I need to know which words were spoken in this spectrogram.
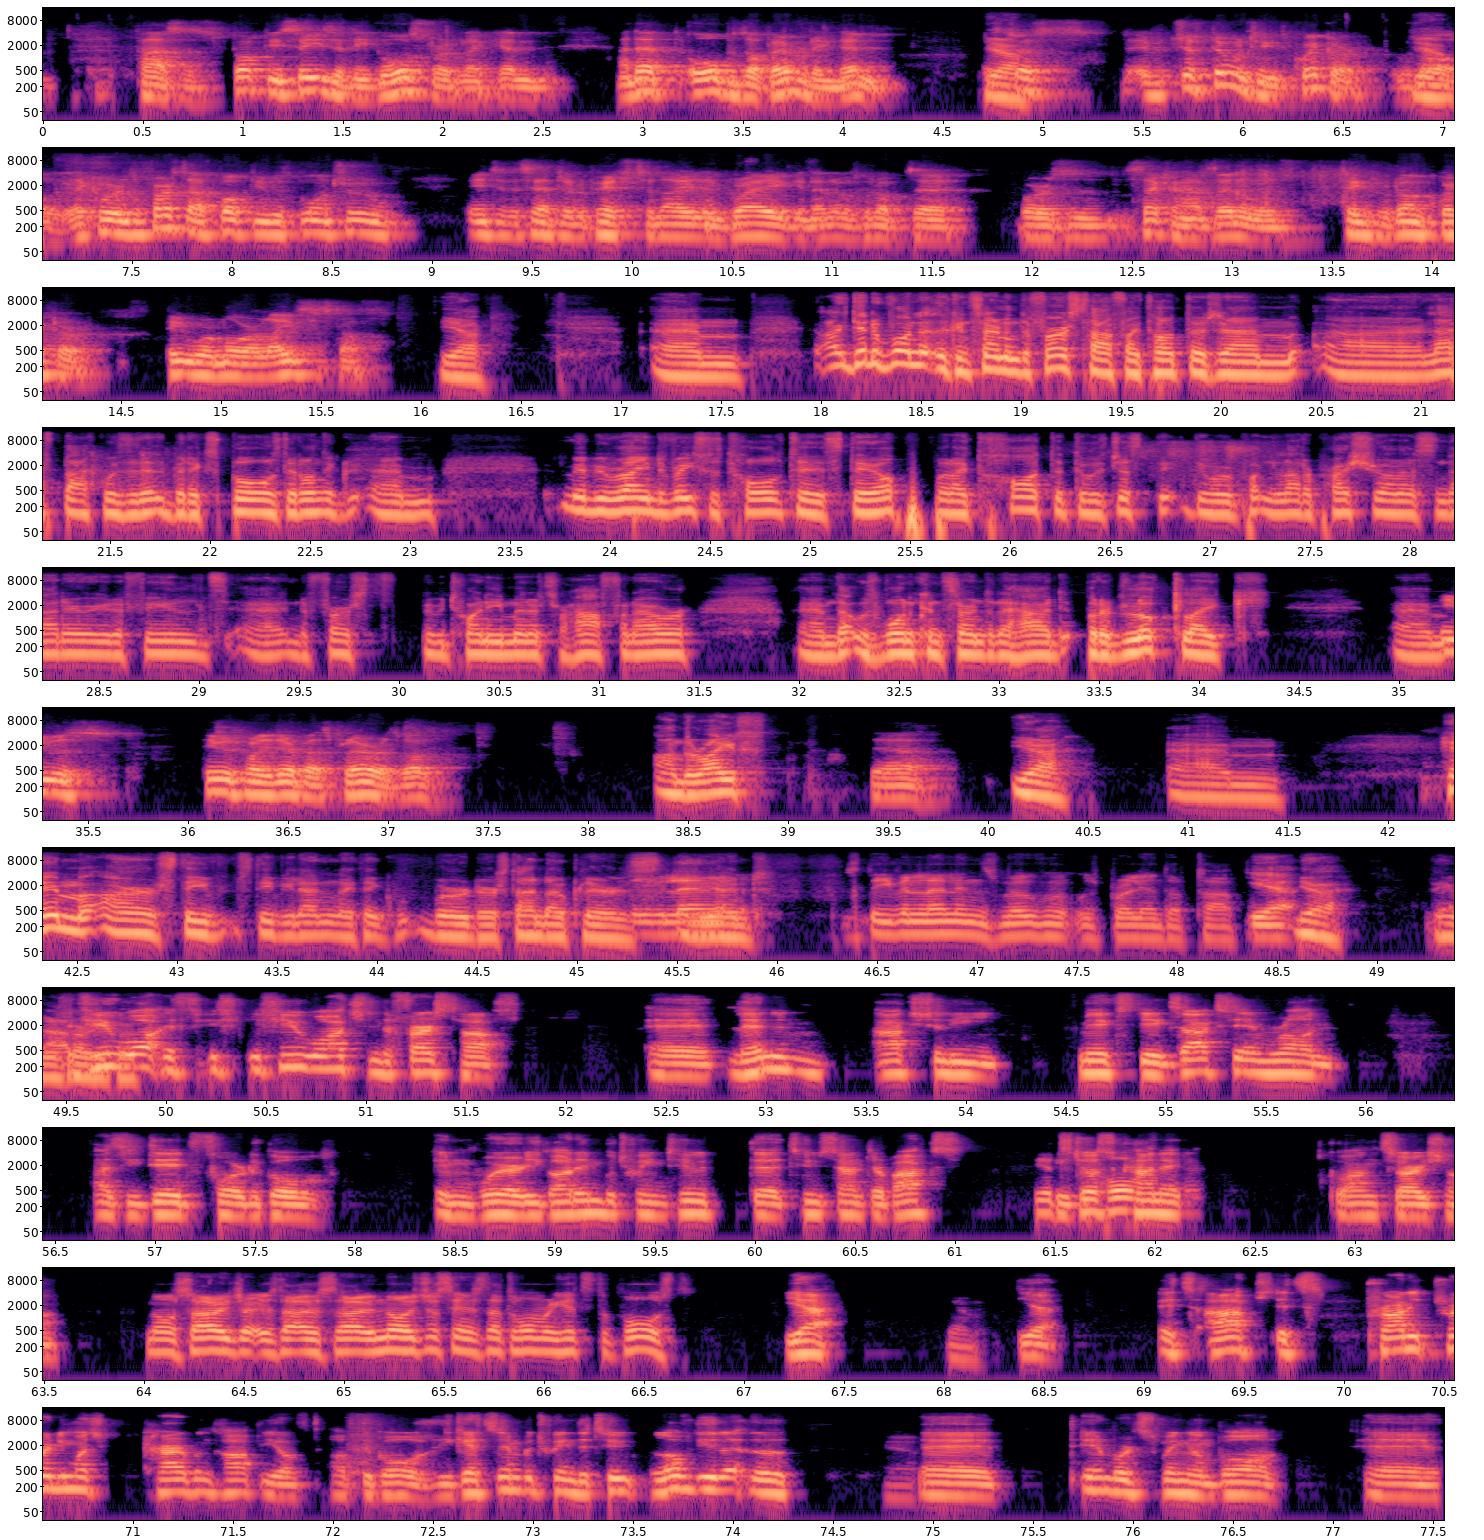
passes. Buckley sees it, he goes for it, like and and that opens up everything. Then it's Yeah. just it was just doing things quicker. Was Yeah. all. Like whereas the first half, Buckley was going through into the centre of the pitch to Niall and Greg, and then it was going up to. Whereas the second half, then it was things were done quicker. People were more alive to stuff. Yeah. Um, I did have one little concern in the first half. I thought that um, our left back was a little bit exposed. I don't think um, maybe Ryan DeVries was told to stay up, but I thought that there was just they were putting a lot of pressure on us in that area of the field uh, in the first maybe twenty minutes or half an hour. Um, that was one concern that I had, but it looked like um, He was he was probably their best player as well. on the right, Yeah. yeah, um, him or Steve Stevie Lennon, I think, were their standout players Stevie in the end. Stephen Lennon's movement was brilliant up top. Yeah. Yeah, he If you good. wa- if, if if you watch in the first half, uh, Lennon actually makes the exact same run as he did for the goal, in where he got in between two the two centre backs. He just kind of go on. Sorry, Shaun. No, sorry, is that sorry? No, I was just saying, is that the one where he hits the post? Yeah. Yeah. Yeah. It's abs- it's pretty pretty much carbon copy of, of the goal. He gets in between the two lovely little uh, inward swinging ball uh,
